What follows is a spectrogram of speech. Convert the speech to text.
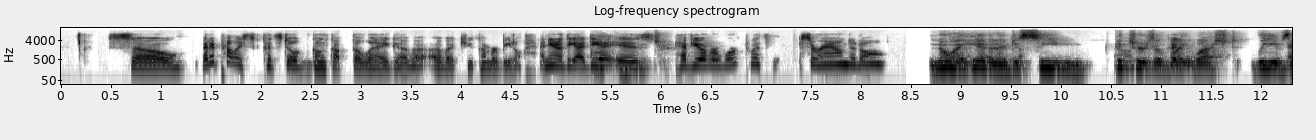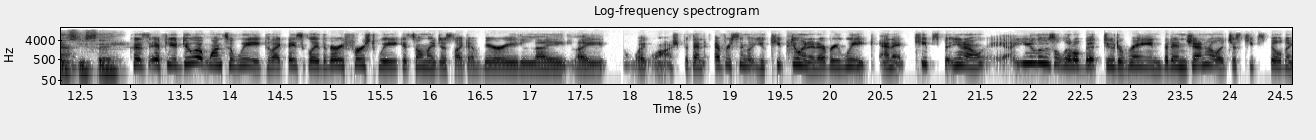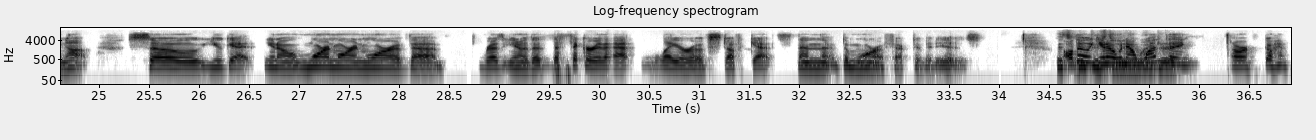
so, but it probably could still gunk up the leg of a, of a cucumber beetle. And you know, the idea okay, is, have you ever worked with surround at all? No, I haven't. I've just seen pictures of whitewashed leaves, yeah. as you say. Because if you do it once a week, like basically the very first week, it's only just like a very light, light whitewash. But then every single, you keep doing it every week, and it keeps, you know, you lose a little bit due to rain, but in general, it just keeps building up. So you get, you know, more and more and more of the res, you know, the the thicker that layer of stuff gets, then the, the more effective it is. That's Although, you know, now one thing, or go ahead.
